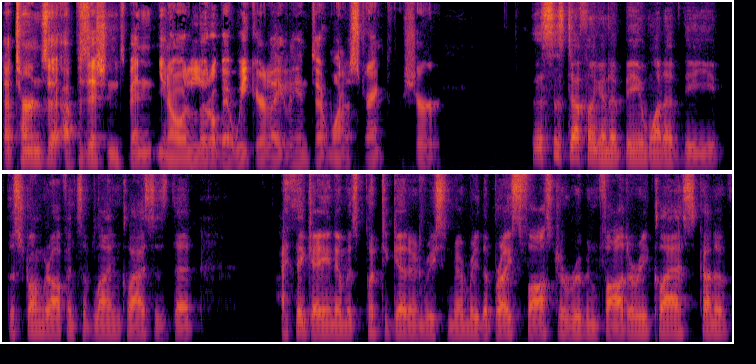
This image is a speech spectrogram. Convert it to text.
that turns a, a, position that's been you know a little bit weaker lately into one of strength for sure. This is definitely going to be one of the the stronger offensive line classes that I think A and M has put together in recent memory. The Bryce Foster, Reuben Fatheree class kind of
